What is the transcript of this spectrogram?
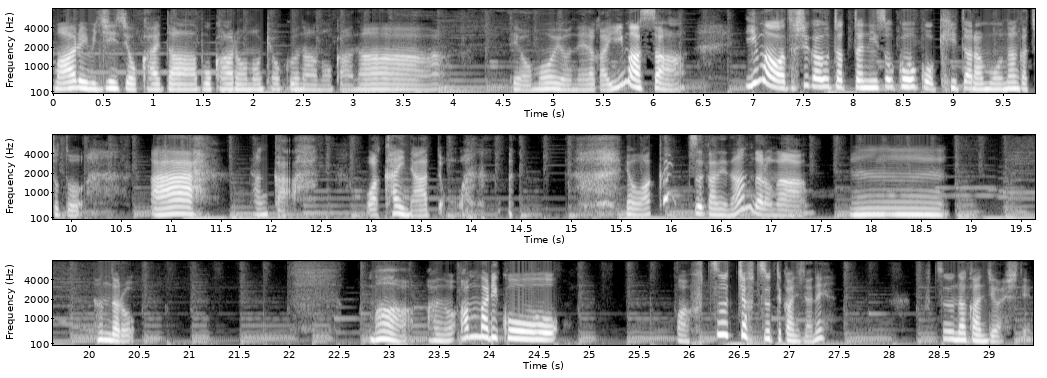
まあある意味人生を変えたボカロの曲なのかなって思うよね。だから今さ、今私が歌った二足歩行聞いたらもうなんかちょっと、ああ、なんか、若いなって思う。いや、若いっつうかね、なんだろうな。うーん、なんだろう。まあ、あの、あんまりこう、まあ、普通っちゃ普通って感じだね。普通な感じがして。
